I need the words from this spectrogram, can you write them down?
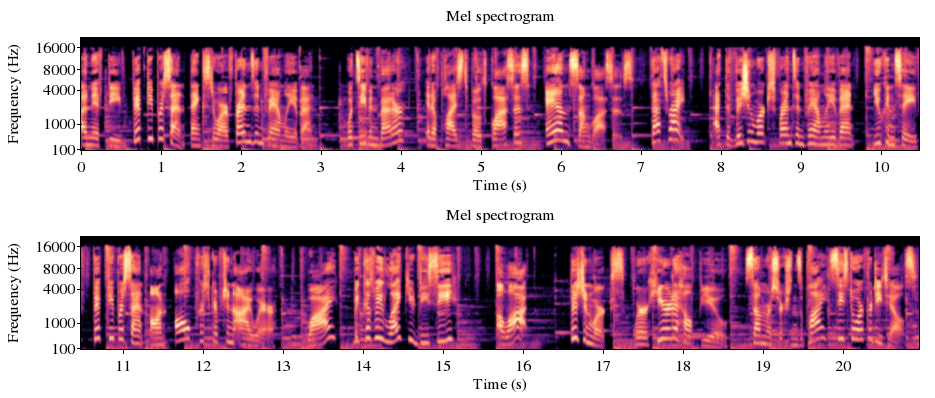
a nifty 50% thanks to our friends and family event. What's even better, it applies to both glasses and sunglasses. That's right. At the VisionWorks Friends and Family event, you can save 50% on all prescription eyewear. Why? Because we like you, DC. A lot. VisionWorks, we're here to help you. Some restrictions apply. See store for details.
